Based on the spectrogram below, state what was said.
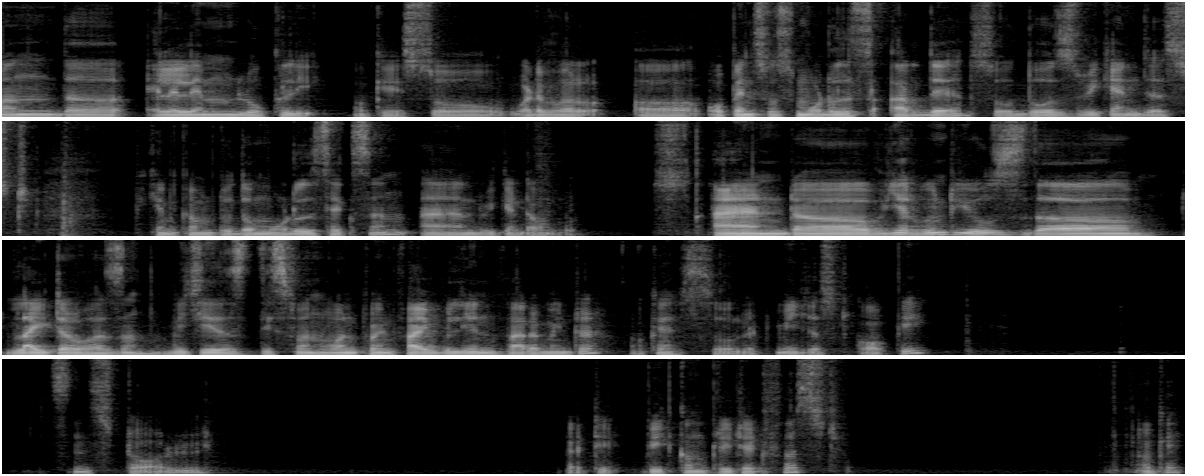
run the llm locally. Okay so whatever uh, open source models are there so those we can just we can come to the model section and we can download and uh, we are going to use the lighter version which is this one 1.5 billion parameter. Okay so let me just copy. It's installed. Let it be completed first. Okay.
